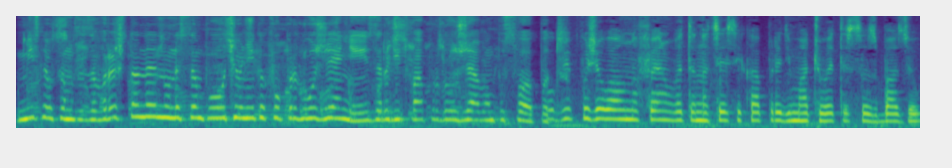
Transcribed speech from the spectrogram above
мислил съм за завръщане, но не съм получил никакво предложение и заради това продължавам по своя път. Би пожелал на феновете на ЦСК преди мачовете с Базел?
